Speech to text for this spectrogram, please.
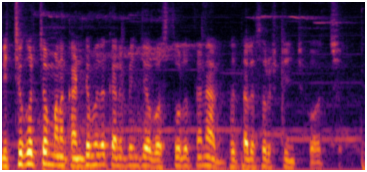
నిత్యకృత్యం మన కంటి మీద కనిపించే వస్తువులతోనే అద్భుతాలు సృష్టించుకోవచ్చు.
